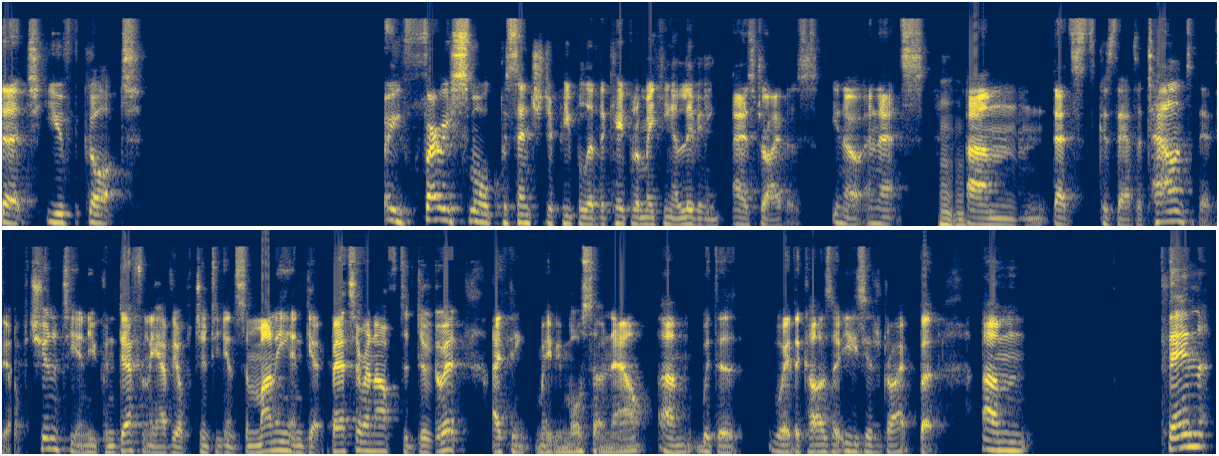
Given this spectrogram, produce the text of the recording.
That you've got a very small percentage of people that are capable of making a living as drivers, you know, and that's Mhm. um, that's because they have the talent, they have the opportunity, and you can definitely have the opportunity and some money and get better enough to do it. I think maybe more so now um, with the way the cars are easier to drive. But um, then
